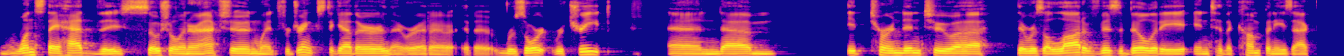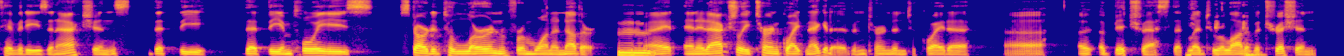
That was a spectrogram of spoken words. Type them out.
once they had the social interaction, went for drinks together. They were at a, at a resort retreat. And um, it turned into a. there was a lot of visibility into the company's activities and actions that the that the employees started to learn from one another mm, right? And it actually turned quite negative and turned into quite a uh, a, a bitch fest that led to a lot of attrition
